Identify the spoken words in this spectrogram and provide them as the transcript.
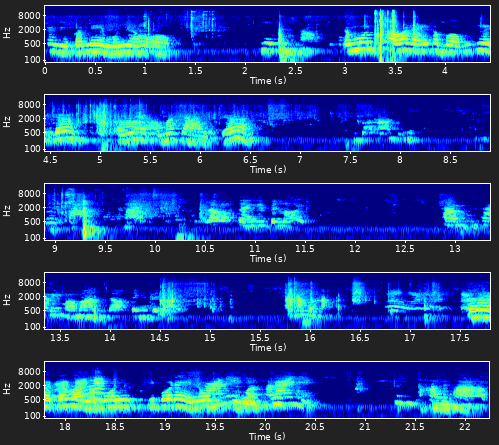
ก็อยู่กับแม่หมุนเหนียวออก น้ำมนต์จะเอาอะไรก็บอกพี่เค้กเด้อแล้วแม่เอามาจ่ายเด้อเราต้องจ่ายเงินเป็นร้อยถ้าถ้ามีหมอมาเราจ่ายเงินเป็นร้อยถ้าน้ำมันต์นะเออแต่ว่าน้ำมนต์ที่บ่ได้นมกินห้าสิบห้าครับ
